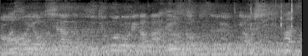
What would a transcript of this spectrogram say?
어, 역시나 그 구두고 놀이가 빠질 수 없어요. 역시 힙한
